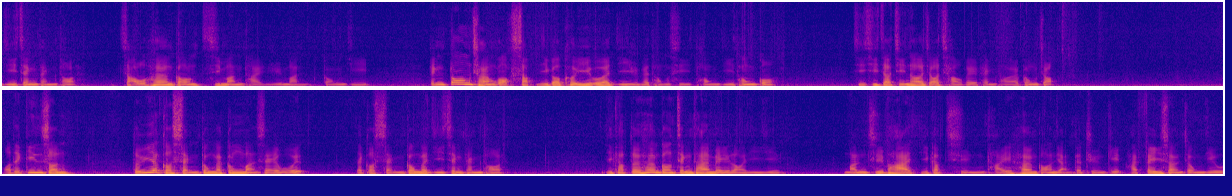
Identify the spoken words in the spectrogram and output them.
議政平台，就香港之問題與民共議。並當場獲十二個區議會嘅議員嘅同事同意通過，自此就展開咗籌備平台嘅工作。我哋堅信，對於一個成功嘅公民社會，一個成功嘅議政平台，以及對香港整體未來而言，民主派以及全體香港人嘅團結係非常重要。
